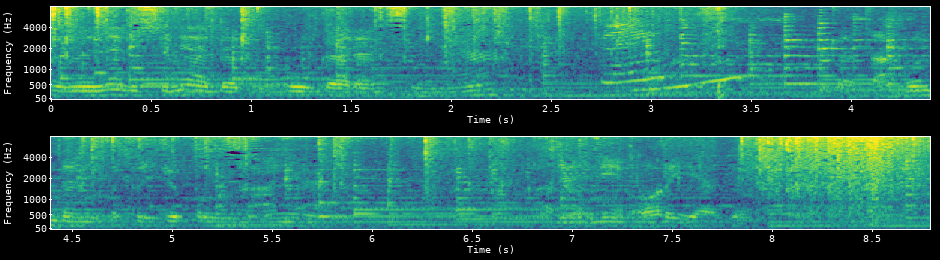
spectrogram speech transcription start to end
selanjutnya di sini ada buku garansinya 3 tahun dan petunjuk penggunaannya. Karena ini ori ya guys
